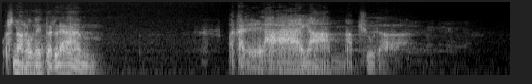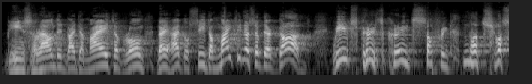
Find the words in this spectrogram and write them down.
was not only the Lamb, but the Lion of Judah. Being surrounded by the might of Rome, they had to see the mightiness of their God we experience great suffering, not just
